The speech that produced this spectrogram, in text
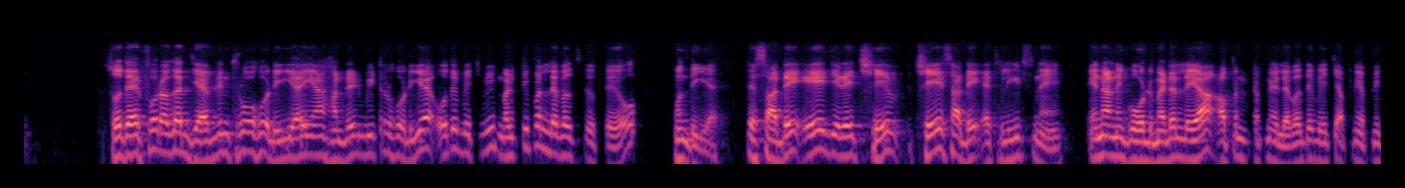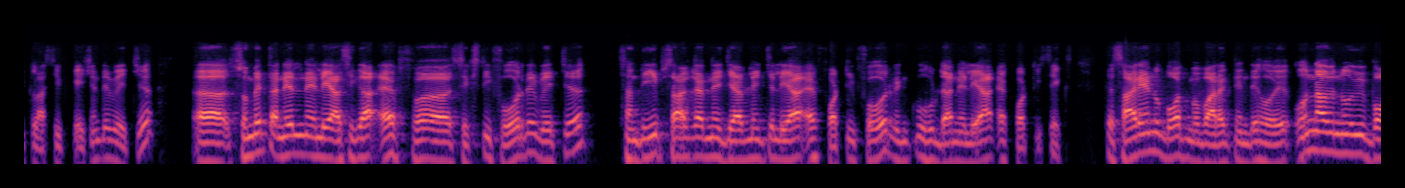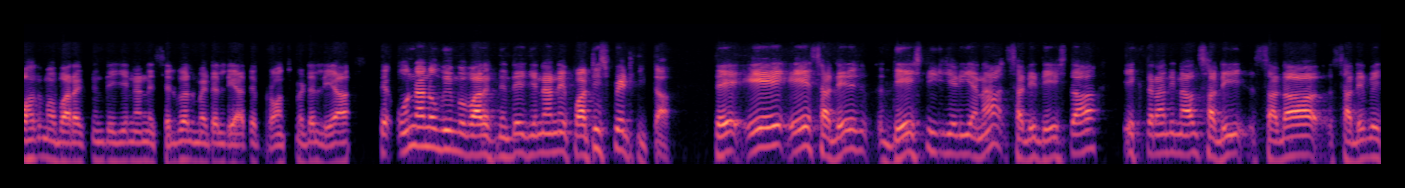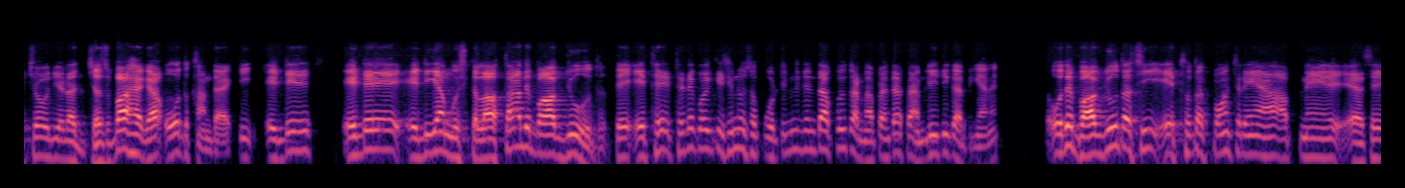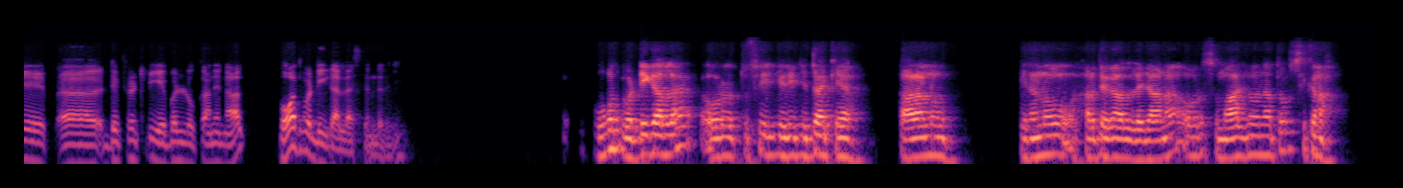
ਸੋ देयरफॉर ਅਗਰ ਜੈਵਲਿਨ ਥਰੋ ਹੋ ਰਹੀ ਹੈ ਜਾਂ 100 ਮੀਟਰ ਹੋ ਰਹੀ ਹੈ ਉਹਦੇ ਵਿੱਚ ਵੀ ਮਲਟੀਪਲ ਲੈਵਲਸ ਦੇ ਉੱਤੇ ਉਹ ਹੁੰਦੀ ਹੈ ਤੇ ਸਾਡੇ ਇਹ ਜਿਹੜੇ 6 6 ਸਾਡੇ ਐਥਲੀਟਸ ਨੇ ਇਹਨਾਂ ਨੇ 골ਡ ਮੈਡਲ ਲਿਆ ਆਪਣੇ ਆਪਣੇ ਲੈਵਲ ਦੇ ਵਿੱਚ ਆਪਣੀ ਆਪਣੀ ਕਲਾਸੀਫਿਕੇਸ਼ਨ ਦੇ ਵਿੱਚ ਸੁਮਿਤ ਅਨਿਲ ਨੇ ਲਿਆ ਸੀਗਾ F64 ਦੇ ਵਿੱਚ ਸੰਦੀਪ ਸਾਗਰ ਨੇ ਜੈਵਲਿਨ ਚ ਲਿਆ F44 ਰਿੰਕੂ ਹੁੱਡਾ ਨੇ ਲਿਆ F46 ਤੇ ਸਾਰਿਆਂ ਨੂੰ ਬਹੁਤ ਮੁਬਾਰਕ ਦਿੰਦੇ ਹੋਏ ਉਹਨਾਂ ਨੂੰ ਵੀ ਬਹੁਤ ਮੁਬਾਰਕ ਦਿੰਦੇ ਜਿਨ੍ਹਾਂ ਨੇ ਸਿਲਵਰ ਮੈਡਲ ਲਿਆ ਤੇ ਬ੍ਰੌਂਜ਼ ਮੈਡਲ ਲਿਆ ਤੇ ਉਹਨਾਂ ਨੂੰ ਵੀ ਮੁਬਾਰਕ ਦਿੰਦੇ ਜਿਨ੍ਹਾਂ ਨੇ ਪਾਰਟਿਸਿਪੇਟ ਕੀਤਾ। ਤੇ ਇਹ ਇਹ ਸਾਡੇ ਦੇਸ਼ ਦੀ ਜਿਹੜੀ ਹੈ ਨਾ, ਸਾਡੇ ਦੇਸ਼ ਦਾ ਇੱਕ ਤਰ੍ਹਾਂ ਦੀ ਨਾਲ ਸਾਡੀ, ਸਾਡਾ, ਸਾਡੇ ਵਿੱਚ ਉਹ ਜਿਹੜਾ ਜਜ਼ਬਾ ਹੈਗਾ, ਉਹ ਦਿਖਾਉਂਦਾ ਹੈ ਕਿ ਐਡੇ ਐਡੇ ਐਡੀਆਂ ਮੁਸ਼ਕਲਾਤਾਂ ਦੇ ਬਾਵਜੂਦ ਤੇ ਇੱਥੇ ਇੱਥੇ ਤੇ ਕੋਈ ਕਿਸੇ ਨੂੰ ਸਪੋਰਟ ਹੀ ਨਹੀਂ ਦਿੰਦਾ, ਆਪੋ ਹੀ ਕਰਨਾ ਪੈਂਦਾ ਫੈਮਿਲੀ ਦੀ ਕਰਦੀਆਂ ਨੇ। ਉਹਦੇ ਬਾਵਜੂਦ ਅਸੀਂ ਇੱਥੋਂ ਤੱਕ ਪਹੁੰਚ ਰਹੇ ਹਾਂ ਆਪਣੇ ਐਸੇ ਡਿਫਰੈਂਟਲੀ ਏਬਲਡ ਲੋਕਾਂ ਦੇ ਨਾਲ। ਬਹੁਤ ਵੱਡੀ ਗੱਲ ਹੈ ਸਤਿੰਦਰ ਜੀ। ਬਹੁਤ ਵੱਡੀ ਗੱਲ ਹੈ ਔਰ ਤੁਸੀਂ ਜਿਹੜੀ ਜਿੱਦਾਂ ਕਿਹਾ ਸਾਰਾਂ ਨੂੰ, ਇਹਨਾਂ ਨੂੰ ਹਰ ਜਗ੍ਹਾ ਲਿਜਾਣਾ ਔਰ ਸਮਾਜ ਨੂੰ ਇਹਨਾਂ ਤੋਂ ਸਿੱਖਣਾ।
